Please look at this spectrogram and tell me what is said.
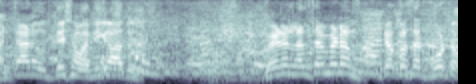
అంటే ఆడ ఉద్దేశం అది కాదు మేడం లలిత మేడం అంటే ఒకసారి ఫోటో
